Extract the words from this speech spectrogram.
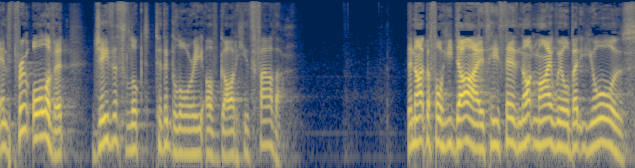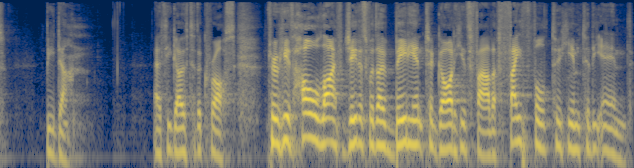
And through all of it, Jesus looked to the glory of God his Father. The night before he dies, he says, Not my will, but yours be done, as he goes to the cross. Through his whole life, Jesus was obedient to God his Father, faithful to him to the end.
